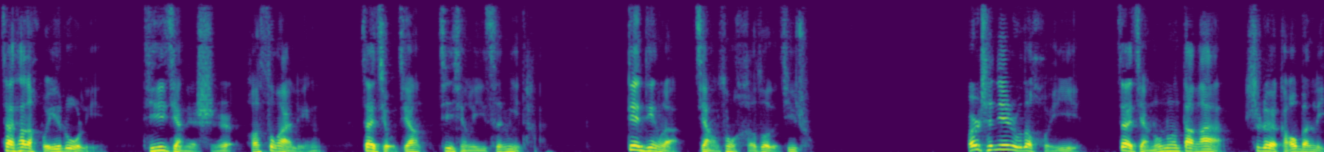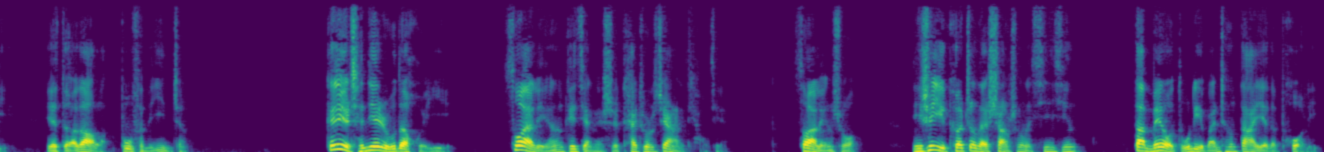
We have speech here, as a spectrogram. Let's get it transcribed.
在他的回忆录里提起蒋介石和宋霭龄在九江进行了一次密谈，奠定了蒋宋合作的基础。而陈洁如的回忆在蒋中正档案事略稿本里也得到了部分的印证。根据陈洁如的回忆，宋霭龄给蒋介石开出了这样的条件：宋霭龄说，你是一颗正在上升的新星，但没有独立完成大业的魄力。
